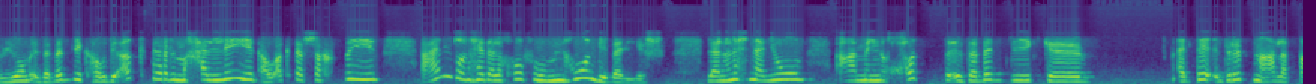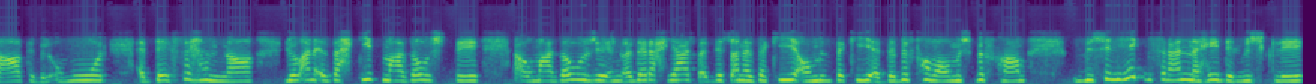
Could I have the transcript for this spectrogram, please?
اليوم إذا بدك هودي أكثر المحلين أو أكثر شخصين عندهم هذا الخوف ومن هون ببلش. لأنه نحن اليوم عم نحط إذا بدك قد إيه قدرتنا على التعاطي بالأمور قد إيه فهمنا. اليوم أنا إذا حكيت مع زوجتي أو مع زوجي إنه قد إيه رح يعرف قديش أنا ذكية أو مش ذكية قد إيه بفهم أو مش بفهم مشان هيك بصير عندنا هيدي المشكلة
